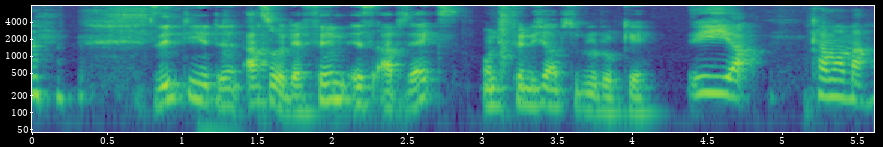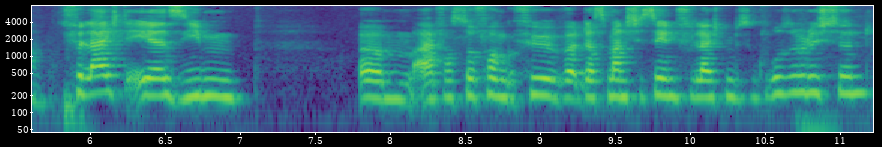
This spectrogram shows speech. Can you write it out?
Sind die denn. Achso, der Film ist ab 6 und finde ich absolut okay. Ja, kann man machen. Vielleicht eher sieben, ähm, einfach so vom Gefühl, dass manche Szenen vielleicht ein bisschen gruselig sind.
